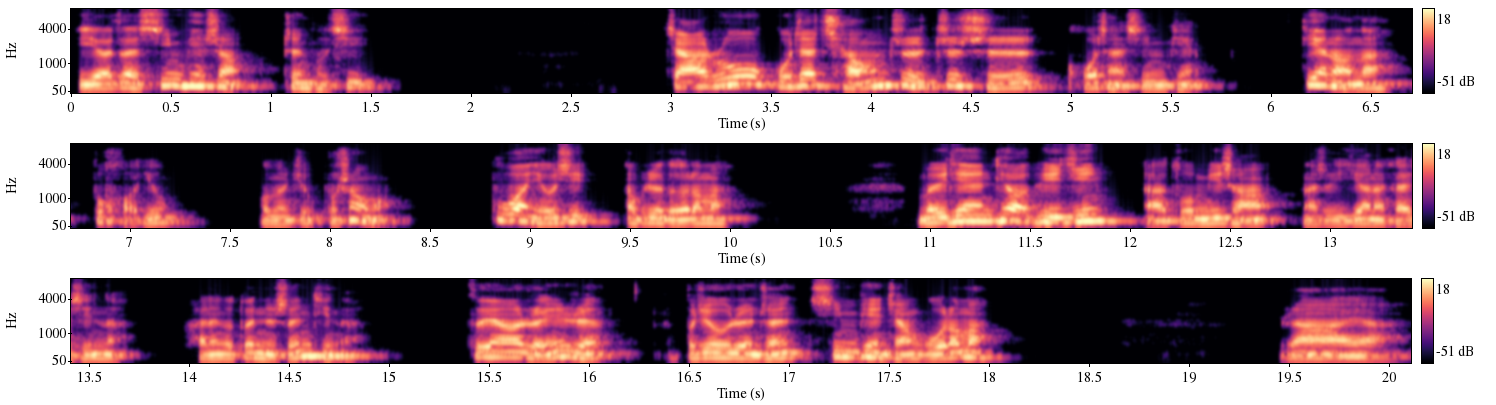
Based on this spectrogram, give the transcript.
也要在芯片上争口气。假如国家强制支持国产芯片，电脑呢不好用，我们就不上网，不玩游戏，那不就得了吗？每天跳皮筋啊，捉迷藏，那是一样的开心呢，还能够锻炼身体呢。这样忍一忍，不就忍成芯片强国了吗？然而呀，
